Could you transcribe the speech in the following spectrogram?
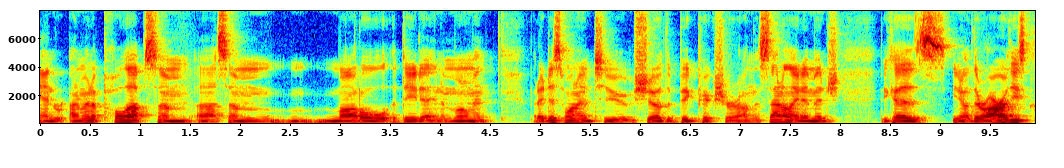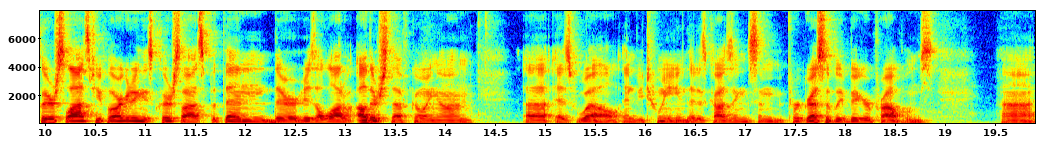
And I'm going to pull up some uh, some model data in a moment but I just wanted to show the big picture on the satellite image because you know there are these clear slots people are getting these clear slots but then there is a lot of other stuff going on uh, as well in between that is causing some progressively bigger problems. Uh,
